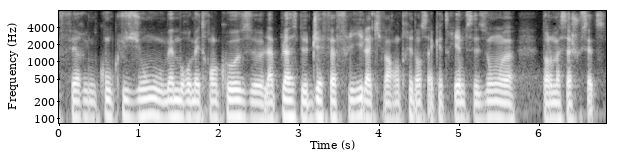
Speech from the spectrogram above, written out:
faire une conclusion ou même remettre en cause la place de Jeff Affley, là, qui va rentrer dans sa quatrième saison dans le Massachusetts.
